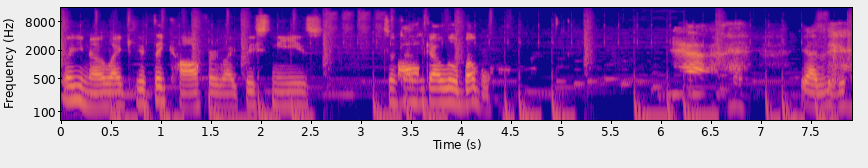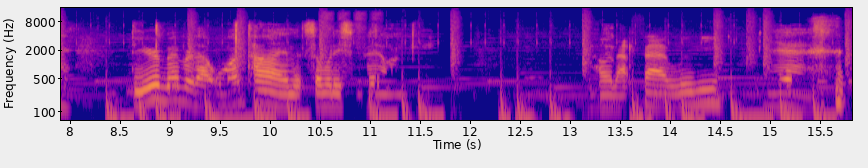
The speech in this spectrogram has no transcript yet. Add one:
Well, you know, like if they cough or like they sneeze, sometimes you got a little bubble. yeah, yeah. Do you remember that one time that somebody spit on me? Oh, that fat loogie. Yeah.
